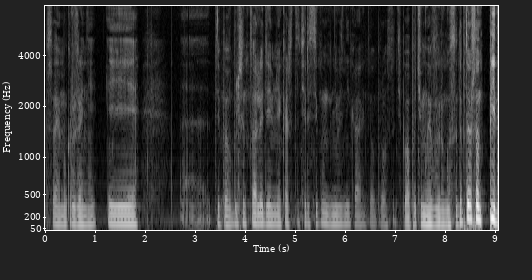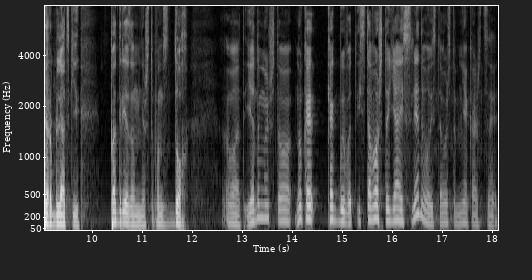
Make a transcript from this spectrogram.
в своем окружении. И, э, типа, в большинства людей, мне кажется, через секунду не возникает вопроса, типа, а почему я выругался? Да потому что он пидор блядский подрезал меня, чтобы он сдох. Вот. Я думаю, что, ну, как, как бы вот из того, что я исследовал, из того, что мне кажется...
